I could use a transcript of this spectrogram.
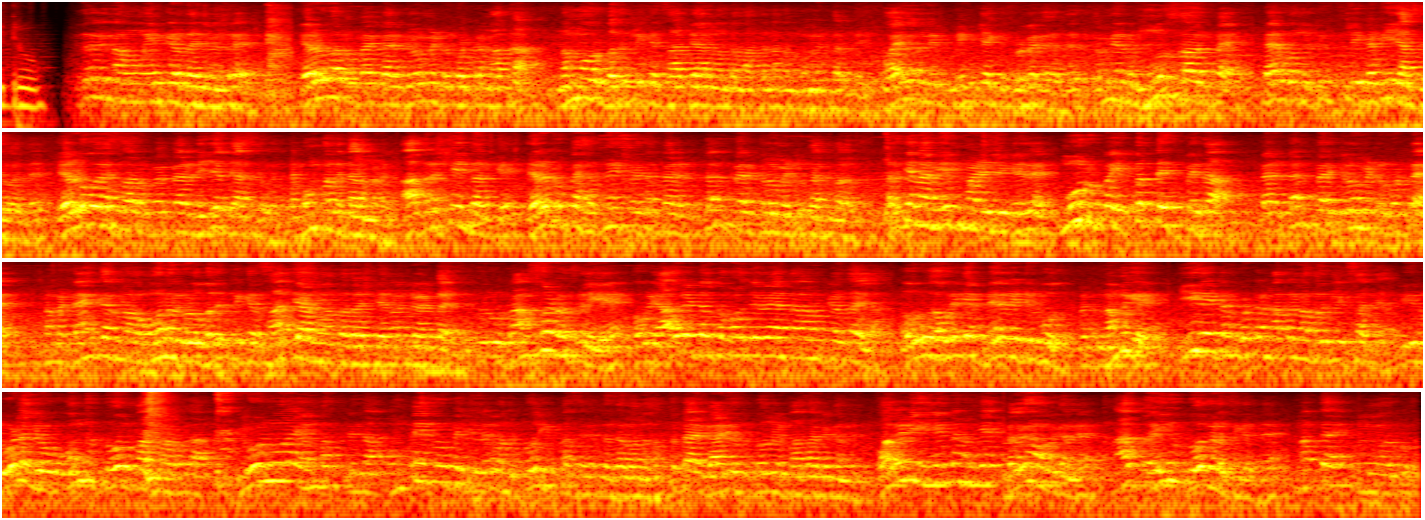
ಇದರಲ್ಲಿ ನಾವು ಏನ್ ಕೇಳ್ತಾ ಇದ್ವಿ ಅಂದ್ರೆ ಎರಡೂವರೆ ರೂಪಾಯಿ ಪರ್ ಕಿಲೋಮೀಟರ್ ಕೊಟ್ಟರೆ ಮಾತ್ರ ನಮ್ಮವ್ರು ಬದುಕಲಿಕ್ಕೆ ಸಾಧ್ಯ ಅನ್ನುವಂತ ಮಾತನ್ನ ನಮ್ಮ ಗಮನಕ್ಕೆ ತರ್ತೀವಿ. ಬಾಯ್ಲರ್ ಬೆಂಕಿ ಹಾಕಿ ಸುಡಬೇಕಾಗುತ್ತೆ ಕಮ್ಮಿ ಅಂದ್ರೆ ಮೂರು ಸಾವಿರ ರೂಪಾಯಿ ಪೇರ್ ಒಂದು ಟ್ರಿಪ್ಲಿ ಕಟ್ಟಿಗೆ ಜಾಸ್ತಿ ಹೋಗುತ್ತೆ. ಎರಡೂವರೆ ಸಾವಿರ ರೂಪಾಯಿ ಪೇರ್ ಡೀಸೆಲ್ ಜಾಸ್ತಿ ಹೋಗುತ್ತೆ. ಪಂಪಲ್ಲಿ ಚಾಲು ಮಾಡಿ ಆ ದೃಷ್ಟಿಯಿಂದ ಅದಕ್ಕೆ ಎರಡು ರೂಪಾಯಿ ಹದಿನೈದು ಪೈಸಾ ಪೇರ್ ಟನ್ ಪೇರ್ ಕಿಲೋಮೀಟರ್ ಖರ್ಚು ಬರುತ್ತೆ. ಅದಕ್ಕೆ ನಾವು ಏನ್ ಮಾಡಿದ್ವಿ ಅಂದ್ರೆ ಮೂರು ರೂಪಾಯಿ ಇಪ್ಪತ್ತೈದು ಪೈಸಾ ಪೇರ್ ಟನ್ ಪೇರ್ ಕಿಲೋಮೀಟರ್ ಕೊಟ್ಟರೆ ನಮ್ಮ ಟ್ಯಾಂಕರ್ ಓನರ್ಗಳು ಬದುಕಲಿಕ್ಕೆ ಸಾಧ್ಯ ಅನ್ನುವಂತ ದೃಷ್ಟಿಯನ್ನು ಹೇಳ್ತಾ ಇದ್ದೀವಿ. ಇವರು ಟ್ರಾನ್ಸ್ಪೋರ್ಟರ್ಸ್ಗಳಿಗೆ ಅವ್ರು ಯಾವ ರೇಟ್ ಅಲ್ಲಿ ತಗೊಳ್ತೇವೆ ಅಂತ ನಾವು ಕೇಳ್ತಾ ಇಲ್ಲ. ಅವರು ಅವರಿಗೆ ಬೇರೆ ರೇಟ್ ಇರ್ಬೋದು. ಬಟ್ ನಮಗೆ ಈ ರೇಟ್ ಅನ್ನು ಕೊಟ್ಟರೆ ಮಾತ್ರ ನಾವು ಬದುಕಲಿಕ್ಕೆ ಸಾಧ್ಯ. ಈ ರೋಡ್ ಅಲ್ಲಿ ಒಂದು ಟೋಲ್ ಪಾಸ್ ಮಾಡುವಾಗ ಏಳ್ನೂರ ಎಂಬತ್ತರಿಂದ ಒಂಬೈನೂರು ರೂಪಾಯಿ ಒಂದು ಟೋಲ್ಗೆ ಪಾಸ್ ಆಗುತ್ತೆ ಸರ್. ಒಂದು ಹತ್ತು ಟೈರ್ ಗಾಡಿ ಒಂದು ಟೋಲ್ಗೆ ಪಾಸ್ ಆಗಬೇಕಂದ್ರೆ. ಆಲ್ರೆಡಿ ಇಲ್ಲಿಂದ ನಮಗೆ ಬೆಳಗಾವಿ ಹೋಗ್ಬೇಕಂದ್ರೆ ನಾಲ್ಕು ಐದು ಟೋಲ್ಗಳು ಸಿಗುತ್ತೆ. ಮತ್ತೆ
